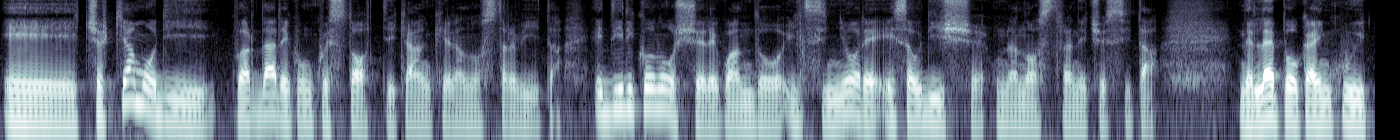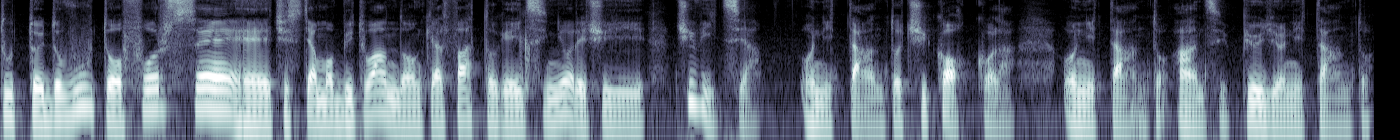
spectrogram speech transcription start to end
e cerchiamo di guardare con quest'ottica anche la nostra vita e di riconoscere quando il Signore esaudisce una nostra necessità. Nell'epoca in cui tutto è dovuto, forse eh, ci stiamo abituando anche al fatto che il Signore ci, ci vizia ogni tanto, ci coccola ogni tanto, anzi più di ogni tanto.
